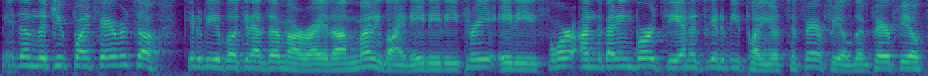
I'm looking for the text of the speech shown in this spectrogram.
made them the two point favorite, so going to be looking at them all right on the money line 883, 884 on the betting board. Siena's going to be playing us to Fairfield, and Fairfield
